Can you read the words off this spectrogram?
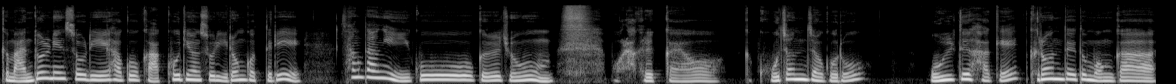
그 만돌린 소리하고 그 아코디언 소리 이런 것들이 상당히 이 곡을 좀 뭐라 그럴까요? 고전적으로 old하게 그런데도 뭔가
